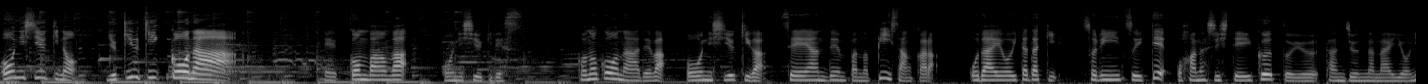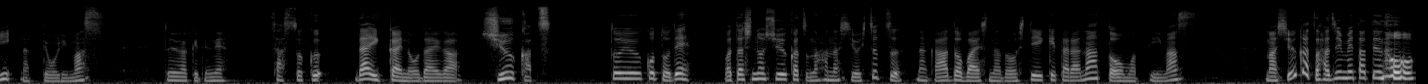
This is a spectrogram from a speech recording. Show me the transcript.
大西ゆきのゆきゆきコーナー、えこんばんは大西ゆきです。このコーナーでは大西ゆきが西安電波の P さんからお題をいただきそれについてお話ししていくという単純な内容になっております。というわけでね早速第1回のお題が就活。ということで私の就活の話をしつつなんかアドバイスなどをしていけたらなと思っています。まあ就活始めたての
